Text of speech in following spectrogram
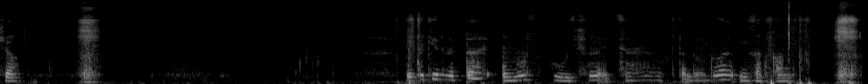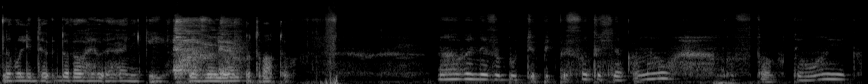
Все. І такий інвентар у нас виходить 2 і вебкам. Доволі дорогенький. Я за потратив. Ну а ви не забудьте підписатись на канал, поставити лайк.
